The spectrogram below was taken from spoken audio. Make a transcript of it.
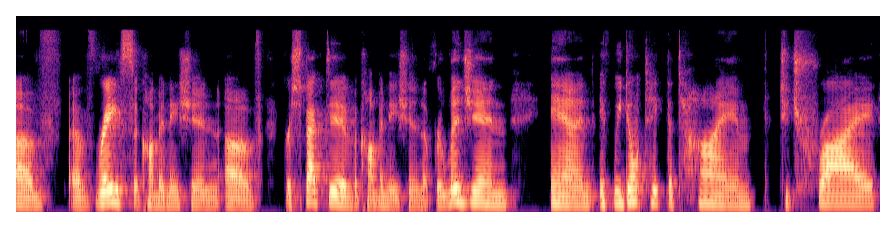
of of race, a combination of perspective, a combination of religion. And if we don't take the time to try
